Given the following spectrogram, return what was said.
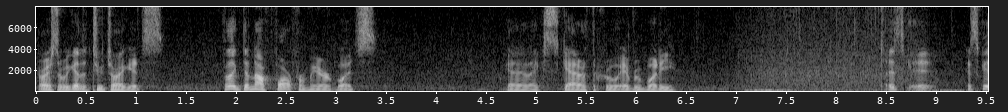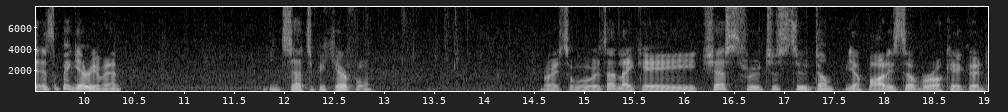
All right, so we got the two targets. I feel like they're not far from here, but gotta like scatter through everybody. It's it, it's it's a big area, man. You just have to be careful. Right, so is that like a chest for just to dump? Yeah, body silver. Okay, good.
